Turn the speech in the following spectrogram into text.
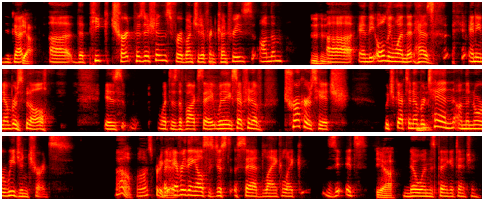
They've got yeah. uh, the peak chart positions for a bunch of different countries on them. Mm-hmm. Uh, and the only one that has any numbers at all is what does the Fox say? With the exception of Trucker's Hitch, which got to number mm-hmm. 10 on the Norwegian charts. Oh, well, that's pretty but good. Everything else is just a sad blank. Like it's, yeah, no one's paying attention.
